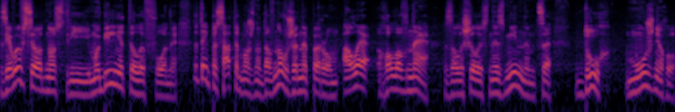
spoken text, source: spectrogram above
З'явився однострій, мобільні телефони. Ну та й писати можна давно вже не пером. Але головне залишилось незмінним це дух мужнього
